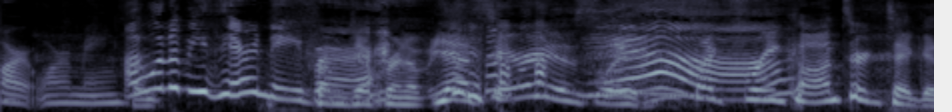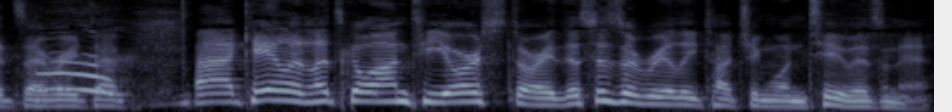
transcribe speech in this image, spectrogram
heartwarming. I want to be their neighbor. From different, yeah, seriously, it's like free concert tickets every time. Uh, Kaylin, let's go on to your story. This is a really touching one too, isn't it?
